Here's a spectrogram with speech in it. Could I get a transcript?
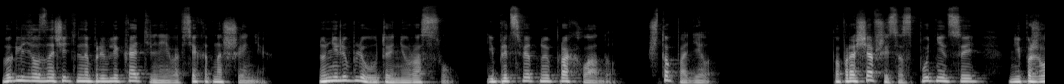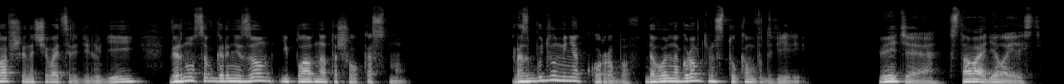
выглядел значительно привлекательнее во всех отношениях. Но не люблю утреннюю росу и предсветную прохладу. Что поделать? Попрощавшись со спутницей, не пожелавшей ночевать среди людей, вернулся в гарнизон и плавно отошел ко сну. Разбудил меня Коробов довольно громким стуком в двери. «Витя, вставай, дело есть».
